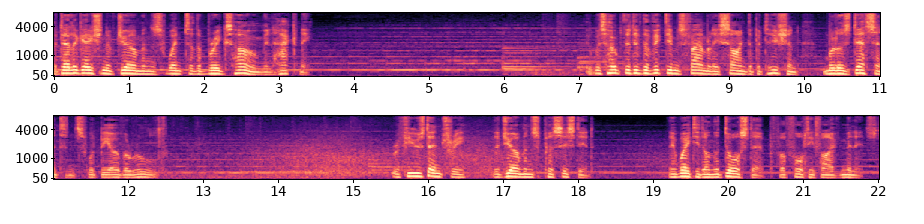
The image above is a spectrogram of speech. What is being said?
A delegation of Germans went to the Briggs home in Hackney. It was hoped that if the victim's family signed the petition, Muller's death sentence would be overruled. Refused entry, the Germans persisted. They waited on the doorstep for 45 minutes.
